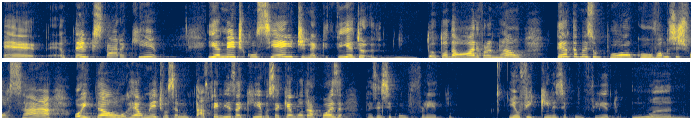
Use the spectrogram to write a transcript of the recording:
é, eu tenho que estar aqui. E a mente consciente, né, que via de, toda hora falando, não, tenta mais um pouco, vamos se esforçar. Ou então, realmente você não está feliz aqui, você quer uma outra coisa. Mas esse conflito. E eu fiquei nesse conflito um ano.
